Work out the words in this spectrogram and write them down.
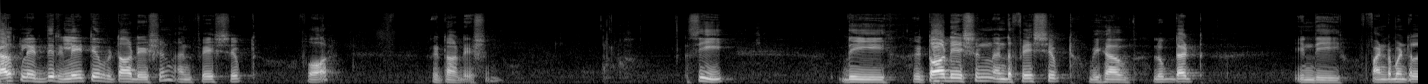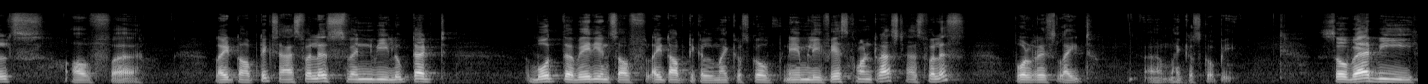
Calculate the relative retardation and phase shift for retardation. See the retardation and the phase shift we have looked at in the fundamentals of uh, light optics as well as when we looked at both the variants of light optical microscope namely phase contrast as well as polarized light uh, microscopy. So, where we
